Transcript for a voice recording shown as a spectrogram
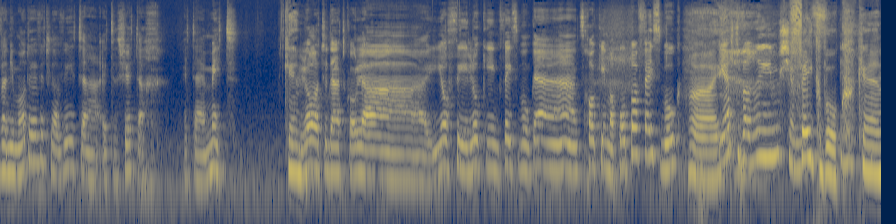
ואני מאוד אוהבת להביא את ה- את השטח, את האמת. כן. לא, את יודעת, כל היופי, looking, פייסבוק, אה, אה, צחוקים. אפרופו פייסבוק, היי. יש דברים ש... Fakebook, כן.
